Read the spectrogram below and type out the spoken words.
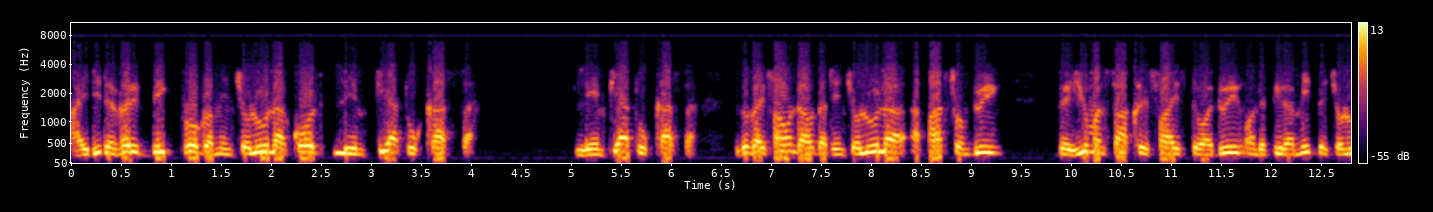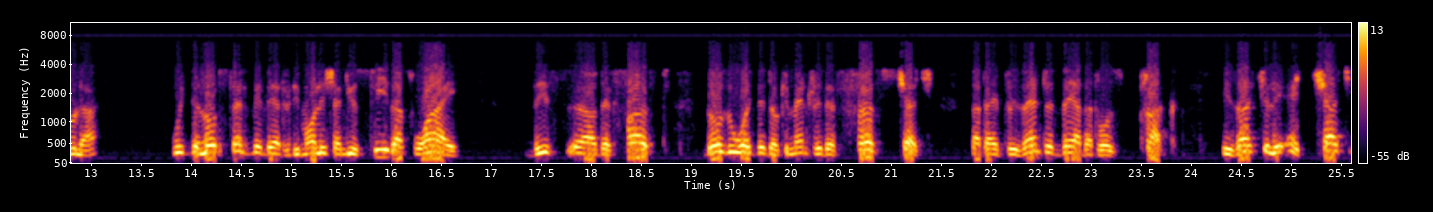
I did a very big program in Cholula called Limpia tu Casa. Limpia tu Casa. Because I found out that in Cholula, apart from doing the human sacrifice they were doing on the pyramid the Cholula, which the Lord sent me there to demolish, and you see that's why this, uh, the first, those who watched the documentary, the first church that I presented there that was struck is actually a church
